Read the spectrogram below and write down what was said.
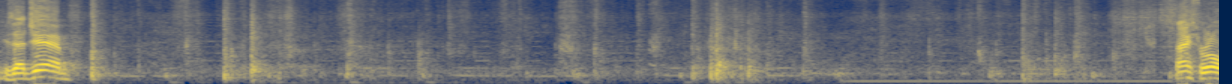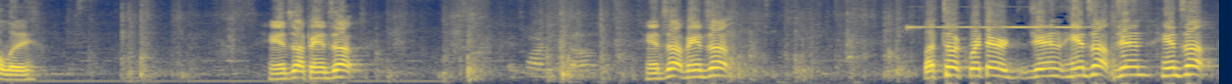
Use that jab. Nice roll, Liddy. Hands up, hands up. Hands up, hands up. Left hook right there, Jen. Hands up, Jen. Hands up.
